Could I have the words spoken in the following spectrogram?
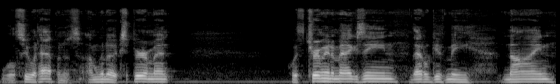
we'll see what happens. I'm going to experiment with trimming a magazine. That'll give me nine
